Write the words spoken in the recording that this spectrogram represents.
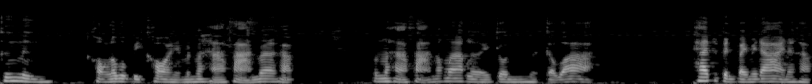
ครึ่งหนึ่งของระบบบิตคอยเนี่ยมันมหาศาลมากครับ มันมหาศาลมากๆเลย จนเหมือนกับว่าแทบจะเป็นไปไม่ได้นะครับ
